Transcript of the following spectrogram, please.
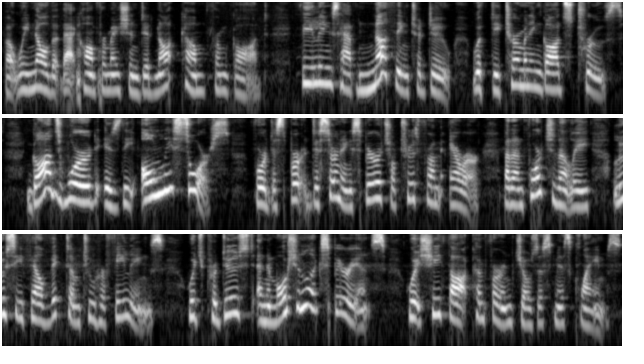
But we know that that confirmation did not come from God. Feelings have nothing to do with determining God's truths. God's Word is the only source for discerning spiritual truth from error. But unfortunately, Lucy fell victim to her feelings, which produced an emotional experience which she thought confirmed Joseph Smith's claims.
